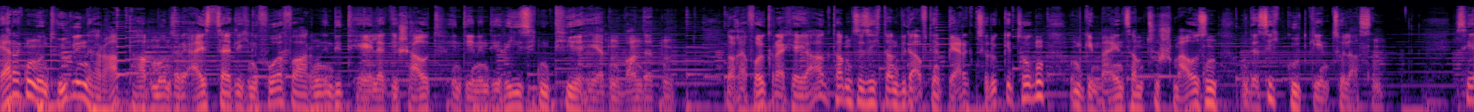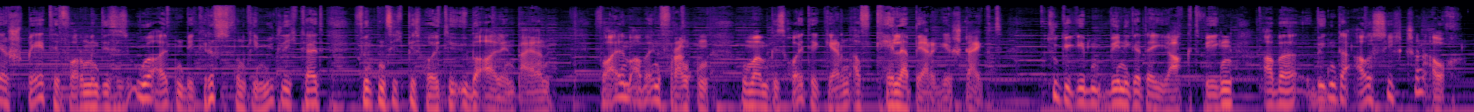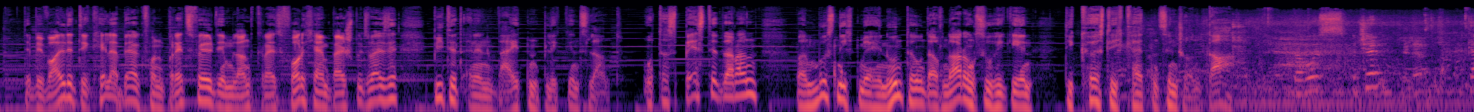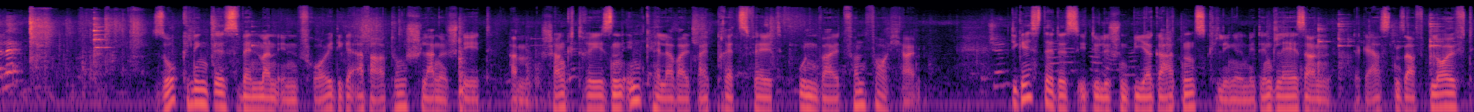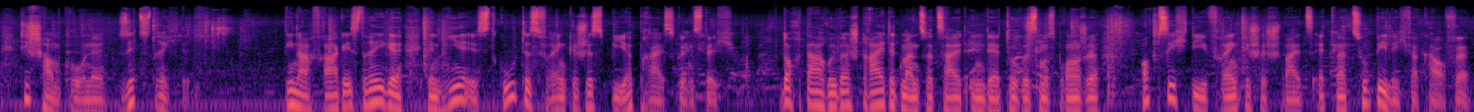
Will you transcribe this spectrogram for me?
Bergen und Hügeln herab haben unsere eiszeitlichen Vorfahren in die Täler geschaut, in denen die riesigen Tierherden wanderten. Nach erfolgreicher Jagd haben sie sich dann wieder auf den Berg zurückgezogen, um gemeinsam zu schmausen und es sich gut gehen zu lassen. Sehr späte Formen dieses uralten Begriffs von Gemütlichkeit finden sich bis heute überall in Bayern. Vor allem aber in Franken, wo man bis heute gern auf Kellerberge steigt. Zugegeben weniger der Jagd wegen, aber wegen der Aussicht schon auch. Der bewaldete Kellerberg von Bretzfeld im Landkreis Forchheim beispielsweise bietet einen weiten Blick ins Land. Und das Beste daran, man muss nicht mehr hinunter und auf Nahrungssuche gehen. Die Köstlichkeiten sind schon da. So klingt es, wenn man in freudiger Erwartung Schlange steht, am Schanktresen im Kellerwald bei Pretzfeld, unweit von Forchheim. Die Gäste des idyllischen Biergartens klingeln mit den Gläsern. Der Gerstensaft läuft, die Schaumkrone sitzt richtig. Die Nachfrage ist rege, denn hier ist gutes fränkisches Bier preisgünstig. Doch darüber streitet man zurzeit in der Tourismusbranche, ob sich die fränkische Schweiz etwa zu billig verkaufe.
